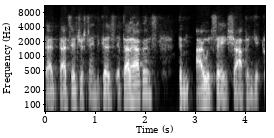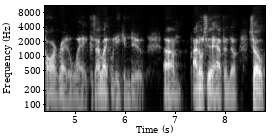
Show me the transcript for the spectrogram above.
That that's interesting because if that happens, then I would say shop and get Carr right away because I like what he can do. Um, I don't see that happen though. So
